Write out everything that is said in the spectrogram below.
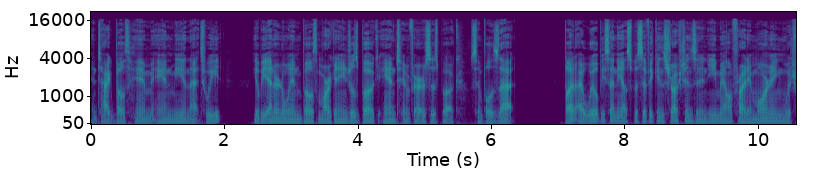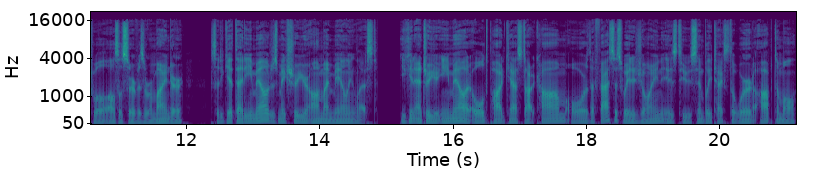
and tag both him and me in that tweet, you'll be entered to win both Mark and Angel's book and Tim Ferriss's book. Simple as that. But I will be sending out specific instructions in an email on Friday morning, which will also serve as a reminder. So to get that email, just make sure you're on my mailing list. You can enter your email at oldpodcast.com, or the fastest way to join is to simply text the word optimal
